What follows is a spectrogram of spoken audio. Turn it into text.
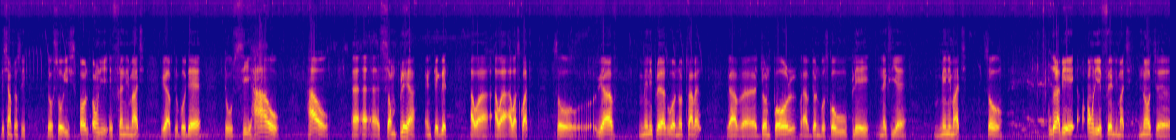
the Champions League. So, so it's only a friendly match. We have to go there to see how how uh, uh, some player integrate our our our squad. So we have many players who are not travel. We have uh, John Paul, we have John Bosco who play next year many match. So it's gonna be a, only a friendly match, not uh,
